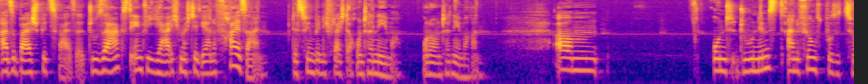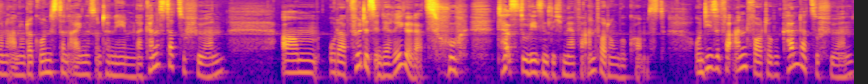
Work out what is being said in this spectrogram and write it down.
also beispielsweise, du sagst irgendwie, ja, ich möchte gerne frei sein. Deswegen bin ich vielleicht auch Unternehmer oder Unternehmerin. Ähm, und du nimmst eine Führungsposition an oder gründest dein eigenes Unternehmen, dann kann es dazu führen, ähm, oder führt es in der Regel dazu, dass du wesentlich mehr Verantwortung bekommst. Und diese Verantwortung kann dazu führen,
